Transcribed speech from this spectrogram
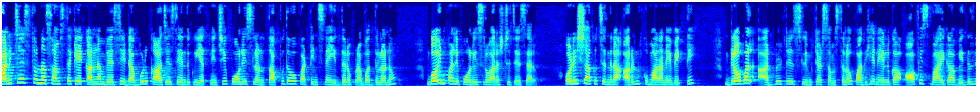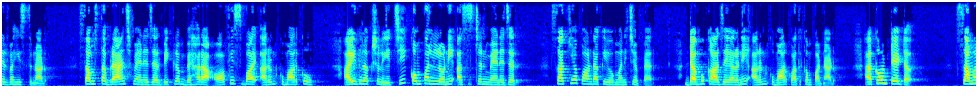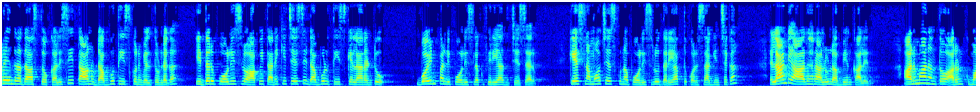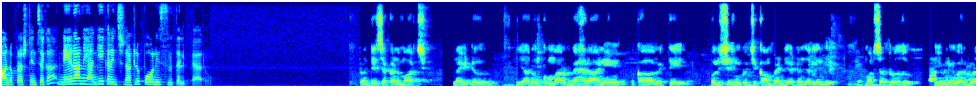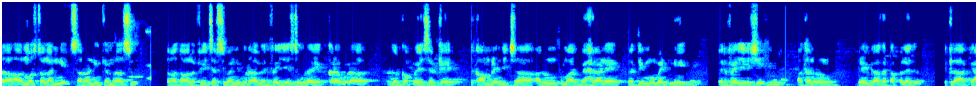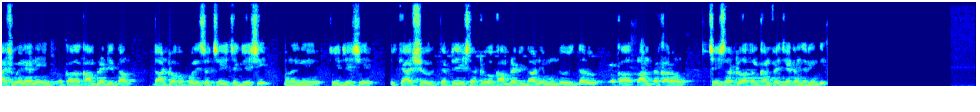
పనిచేస్తున్న సంస్థకే కన్నం వేసి డబ్బులు కాజేసేందుకు యత్నించి పోలీసులను తప్పుదోవ పట్టించిన ఇద్దరు ప్రబుద్ధులను బోయిన్పల్లి పోలీసులు అరెస్టు చేశారు. ఒడిశాకు చెందిన అరుణ్ కుమార్ అనే వ్యక్తి గ్లోబల్ అడ్వర్టైజ్ లిమిటెడ్ సంస్థలో పదిహేనేళ్ళుగా ఆఫీస్ బాయ్గా విధులు నిర్వహిస్తున్నాడు. సంస్థ branch manager Vikram Behara office boy Arun కుమార్కు ఐదు లక్షలు ఇచ్చి కొంపల్లిలోని అసిస్టెంట్ మేనేజర్ సత్యపాండాకు ఇవ్వమని చెప్పారు. డబ్బు కాజేయాలని అరుణ్ కుమార్ పథకం పన్నాడు. అకౌంటెంట్ సమరేంద్ర దాస్తో కలిసి తాను డబ్బు తీసుకుని వెళ్తుండగా ఇద్దరు పోలీసులు ఆపి తనిఖీ చేసి డబ్బులు తీసుకెళ్ళారంటూ బోయిన్పల్లి పోలీసులకు ఫిర్యాదు చేశారు. కేసు నమోదు చేసుకున్న పోలీసులు దర్యాప్తు కొనసాగించగా ఎలాంటి ఆధారాలు లభ్యం కాలేదు. అనుమానంతో అరుణ్ కుమార్ను ప్రశ్నించగా నేరాన్ని అంగీకరించినట్లు పోలీసులు తెలిపారు. ట్వంటీ సెకండ్ మార్చ్ నైట్ ఈ అరుణ్ కుమార్ బెహ్రా అని ఒక వ్యక్తి పోలీస్ స్టేషన్కి వచ్చి కంప్లైంట్ చేయడం జరిగింది. మరుసటి రోజు ఈవినింగ్ వరకు కూడా ఆల్మోస్ట్ ఆల్ అన్ని సరౌండింగ్ కెమెరాస్ తర్వాత వాళ్ళ ఫీచర్స్ ఇవన్నీ కూడా వెరిఫై చేస్తూ కూడా ఎక్కడ కూడా దొరకకపోయేసరికి కంప్లైంట్ ఇచ్చిన అరుణ్ కుమార్ బెహ్రానే ప్రతి మూమెంట్ని వెరిఫై చేసి అతను బ్రేక్ కాక తప్పలేదు. ఇట్లా క్యాష్ పోయినాయని ఒక కంప్లైంట్ ఇద్దాం. దాంట్లో ఒక పోలీస్ వచ్చి చెక్ చేసి మనల్ని చీట్ చేసి ఈ క్యాష్ థెఫ్ట్ చేసినట్లు ఒక కంప్లైంట్ ఇద్దామని ముందు ఇద్దరు ఒక ప్లాన్ ప్రకారం చేసినట్లు అతను కన్ఫ్యూజ్ చేయడం జరిగింది.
